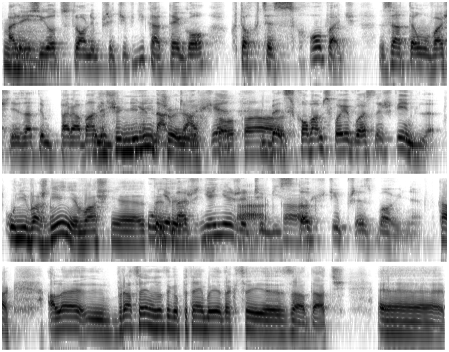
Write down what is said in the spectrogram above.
ale jest i od strony przeciwnika, tego, kto chce schować za tą właśnie, za tym parawanem Że się nie liczy na czasie, to, tak. schowam swoje własne szwindle. Unieważnienie właśnie... tej- tej- Tak, tak. rzeczywistości przez wojnę. Tak, ale y, wracając do tego pytania, bo ja tak chcę je zadać. E,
